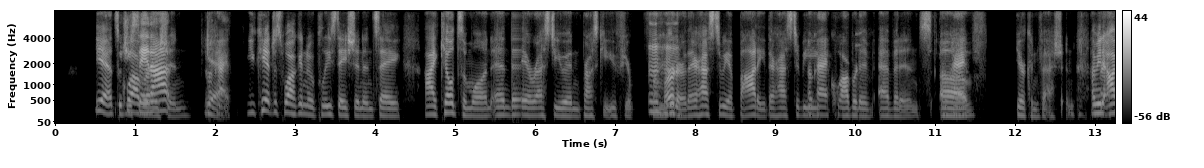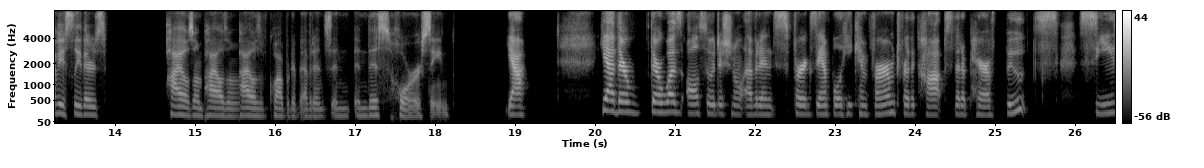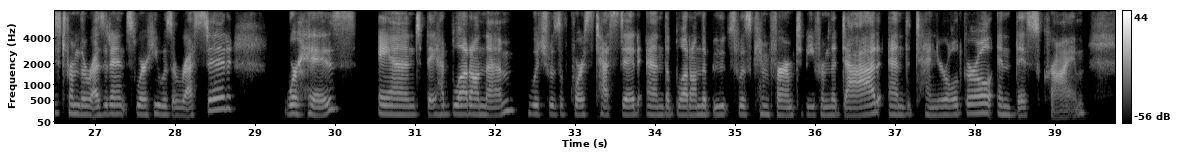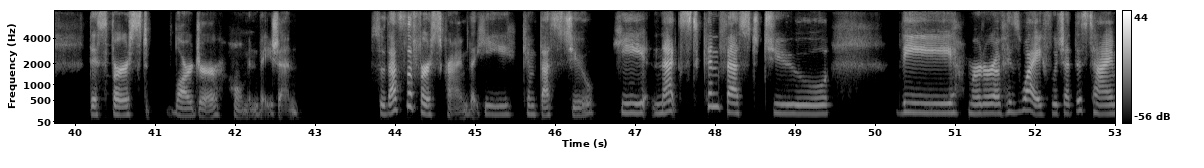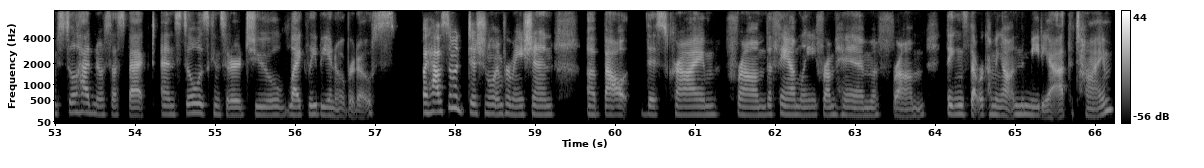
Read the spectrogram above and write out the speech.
Yeah, it's Would you say that? corroboration. Yeah. Okay. You can't just walk into a police station and say, I killed someone and they arrest you and prosecute you for, for Mhm. murder. There has to be a body. There has to be Okay. corroborative evidence Okay. of your confession. I mean, Okay. obviously there's piles on piles on piles of corroborative evidence in in this horror scene. Yeah. Yeah, there there was also additional evidence. For example, he confirmed for the cops that a pair of boots seized from the residence where he was arrested were his and they had blood on them, which was of course tested and the blood on the boots was confirmed to be from the dad and the 10-year-old girl in this crime. This first larger home invasion. So that's the first crime that he confessed to. He next confessed to the murder of his wife, which at this time still had no suspect and still was considered to likely be an overdose. I have some additional information about this crime from the family, from him, from things that were coming out in the media at the time.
